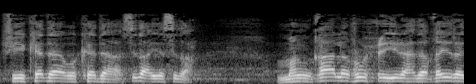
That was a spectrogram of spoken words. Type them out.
fii kada wa kada sidaa iyo sidaa man qaala ruuxuu yidhaahda hayra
